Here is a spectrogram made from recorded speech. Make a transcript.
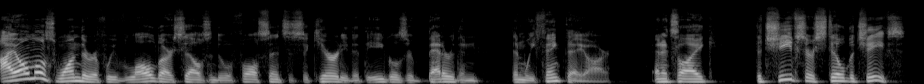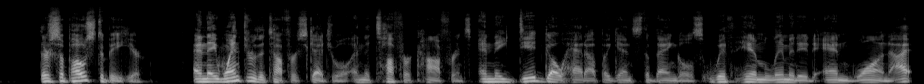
I almost wonder if we've lulled ourselves into a false sense of security that the Eagles are better than than we think they are. And it's like the Chiefs are still the Chiefs. They're supposed to be here. And they went through the tougher schedule and the tougher conference. And they did go head up against the Bengals with him limited and won. I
